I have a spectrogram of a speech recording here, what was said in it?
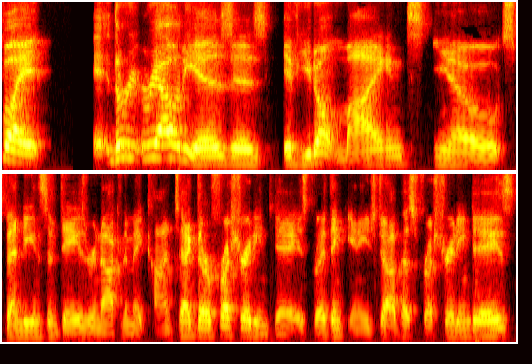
But the re- reality is is if you don't mind you know spending some days where you're not going to make contact there are frustrating days but i think any job has frustrating days.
